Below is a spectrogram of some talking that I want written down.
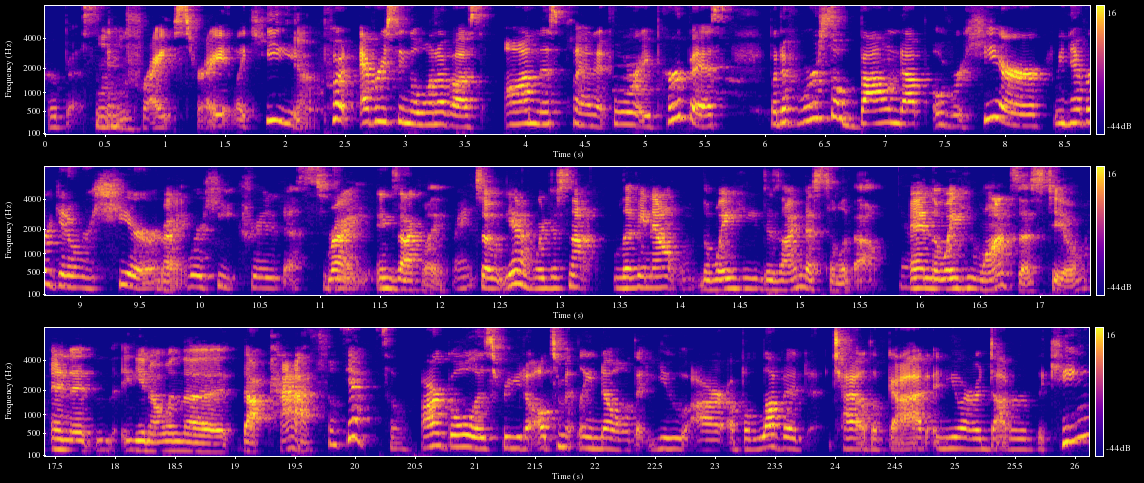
purpose in Mm-mm. Christ, right? Like he Yeah. put every single one of us on this planet for a purpose, but if we're so bound up over here, we never get over here Right. where he created us to Right, be. exactly. Right. So, yeah, we're just not living out the way He designed us to live out Yeah. and the way He wants us to. And, it, you know, in the that path. Yeah, so our goal is for you to ultimately know that you are a beloved child of God and you are a daughter of the King.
